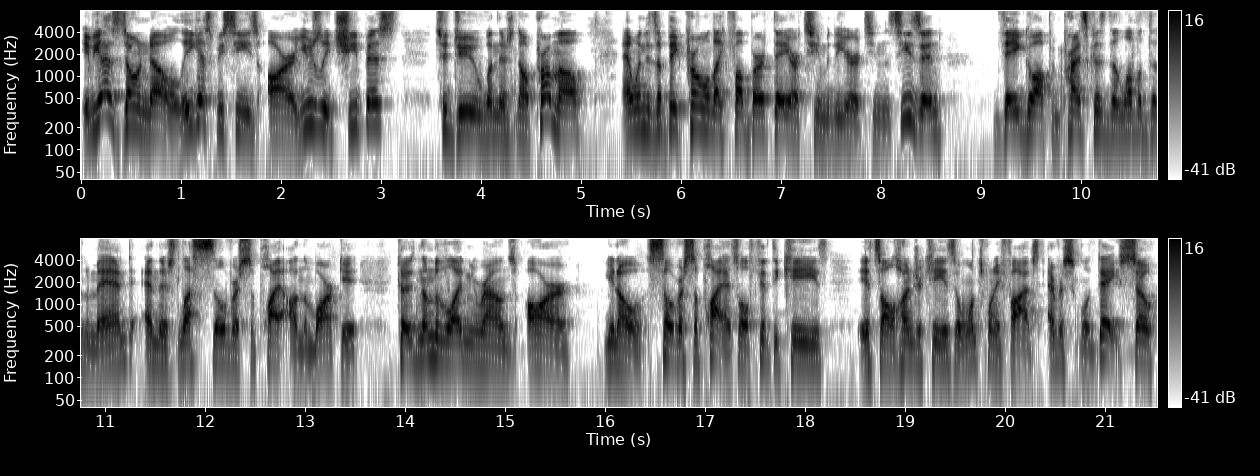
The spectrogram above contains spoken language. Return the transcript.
If you guys don't know, league SBCs are usually cheapest to do when there's no promo, and when there's a big promo like FUT Birthday or Team of the Year or Team of the Season, they go up in price because the level of demand and there's less silver supply on the market because none of the lightning rounds are you know silver supply. It's all 50ks, it's all 100ks and 125s every single day. So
